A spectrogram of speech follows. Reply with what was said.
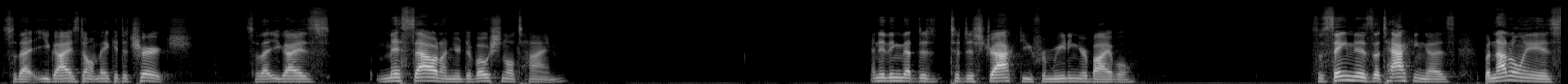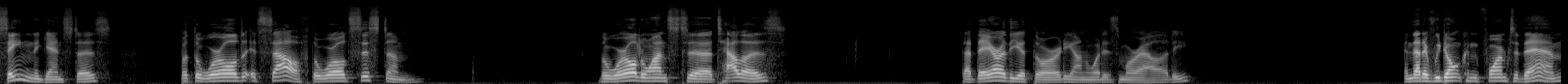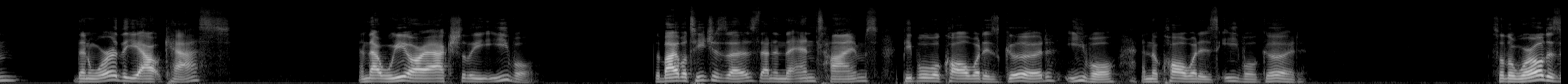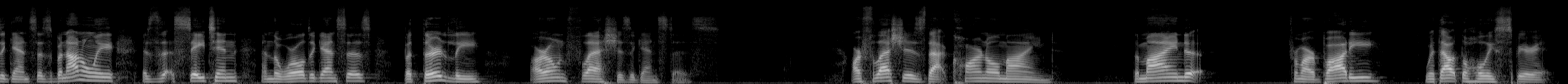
so that you guys don't make it to church, so that you guys miss out on your devotional time. Anything that to distract you from reading your Bible. So Satan is attacking us, but not only is Satan against us, but the world itself, the world system. The world wants to tell us that they are the authority on what is morality. And that if we don't conform to them, then we're the outcasts. And that we are actually evil. The Bible teaches us that in the end times, people will call what is good evil, and they'll call what is evil good. So the world is against us, but not only is Satan and the world against us, but thirdly, our own flesh is against us. Our flesh is that carnal mind, the mind from our body without the Holy Spirit,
